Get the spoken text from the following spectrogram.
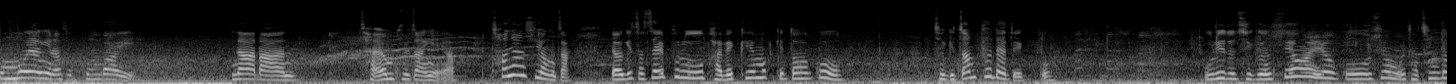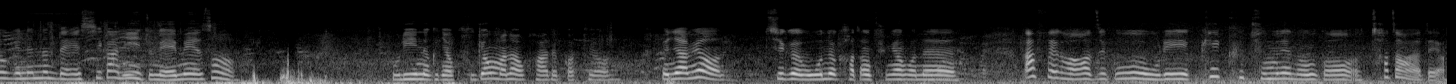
곰 모양이라서 곰바위. 이나란 자연풀장이에요. 천연 수영장. 여기서 셀프로 바베큐 해 먹기도 하고, 저기 점프대도 있고. 우리도 지금 수영하려고 수영복 다 챙겨오긴 했는데, 시간이 좀 애매해서, 우리는 그냥 구경만 하고 가야 될 것 같아요. 왜냐면, 지금 오늘 가장 중요한 거는 카페 가가지고 우리 케이크 주문해 놓은 거 찾아와야 돼요.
